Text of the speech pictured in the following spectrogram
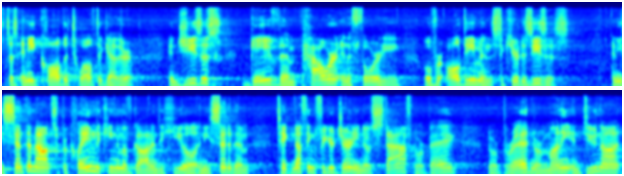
It says, And he called the 12 together, and Jesus gave them power and authority over all demons to cure diseases. And he sent them out to proclaim the kingdom of God and to heal. And he said to them, Take nothing for your journey no staff, nor bag, nor bread, nor money, and do not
